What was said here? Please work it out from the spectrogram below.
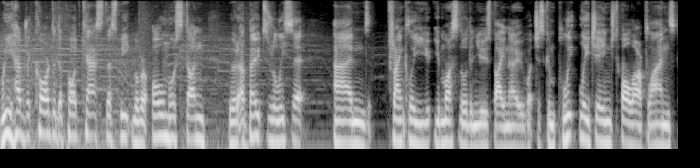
We had recorded a podcast this week. We were almost done. We were about to release it. And frankly, you, you must know the news by now, which has completely changed all our plans.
